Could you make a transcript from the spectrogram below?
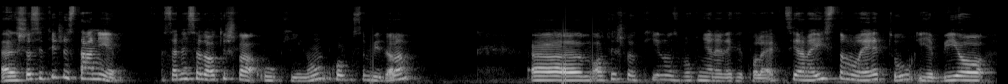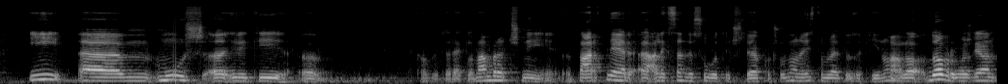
E, što se tiče Stanije, Stanija je sada otišla u kinu, koliko sam videla, um, otišla u kinu zbog njene neke kolekcije, a na istom letu je bio i um, muž ili ti kako bi to rekla, vanbračni partner, Aleksandar Subotić, što je jako čudno, na istom letu za kino, ali dobro, možda i on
